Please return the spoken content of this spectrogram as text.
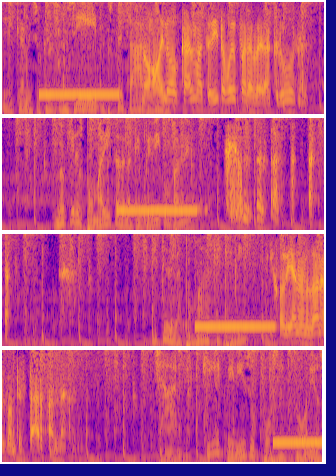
dedicarle su cancioncita, pues usted sabe. No, no, cálmate, ahorita voy para Veracruz. ¿No quieres pomadita de la que pedí, compadre? ¿Viste de la pomada que pedí? Híjole, ya no nos van a contestar, panda. ¿Qué le pedí? Supositorios,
